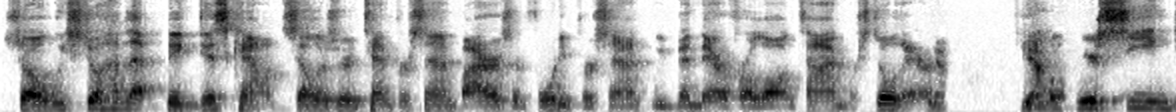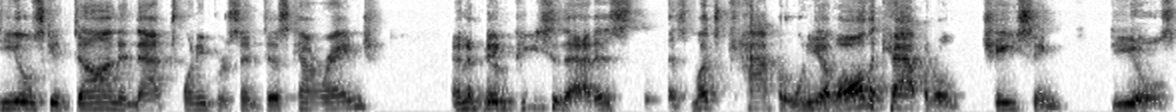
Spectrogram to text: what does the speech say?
So we still have that big discount. Sellers are at 10%, buyers are 40%. We've been there for a long time. We're still there. Yeah. yeah. But we're seeing deals get done in that 20% discount range. And a big piece of that is as much capital. When you have all the capital chasing deals,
